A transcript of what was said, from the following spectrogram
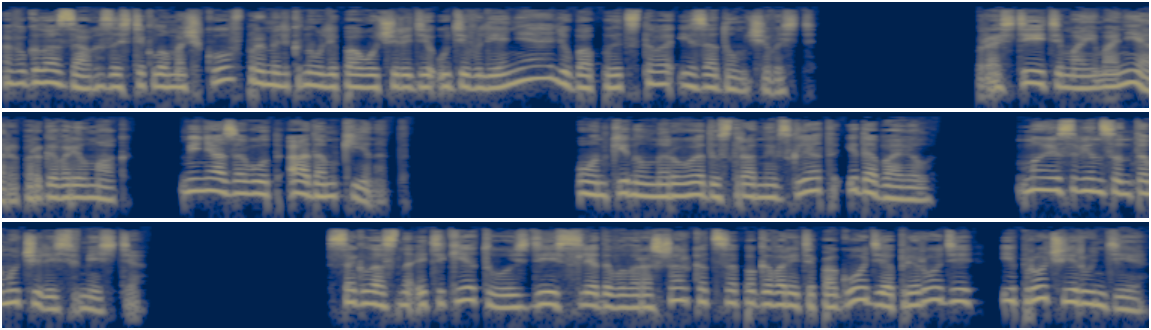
В глазах за стеклом очков промелькнули по очереди удивление, любопытство и задумчивость. «Простите мои манеры», — проговорил маг. «Меня зовут Адам Киннет». Он кинул на Руэду странный взгляд и добавил. «Мы с Винсентом учились вместе». Согласно этикету, здесь следовало расшаркаться, поговорить о погоде, о природе и прочей ерунде,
